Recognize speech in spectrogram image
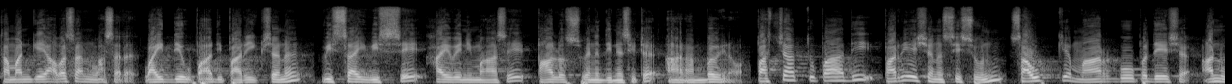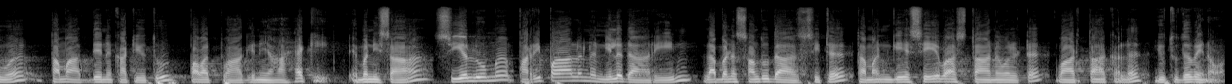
Tamanගේ අවසන් වසර වෛද්‍ය උපාධි පරීක්ෂණ 20යි 20 6වෙනි මාසේ 15 වෙනි දින සිට ආරම්භ වෙනවා. පශ්චාත් උපාධි පරිේශන සිසුන් සෞඛ්‍ය මාර්ගෝපදේශ අනුව තම අධ්‍යයන කටයුතු පවත්වාගෙන යා හැකියි. එම නිසා සියලුම පරිපාලන නිලධාරීන් ලබන සඳුදා සිට තමන්ගේ සේවා ස්ථානවලට වාර්තා කළ යුතුද වෙනවා.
